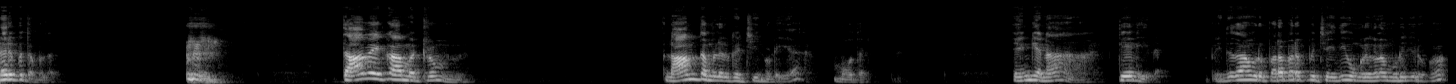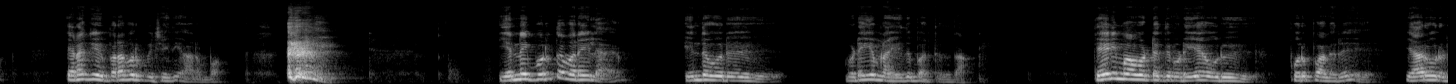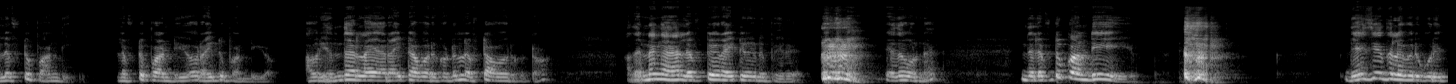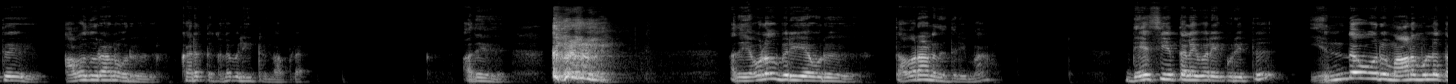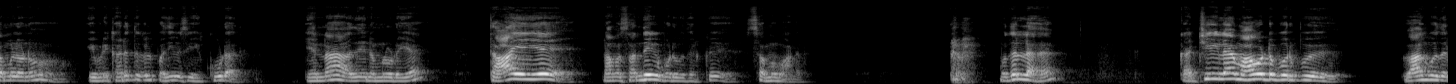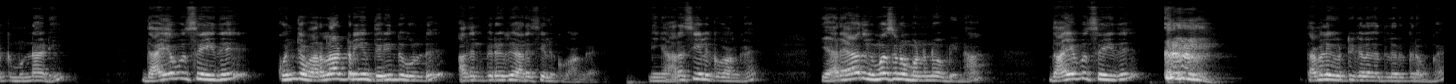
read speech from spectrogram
நெருப்பு தமிழர் தாவேகா மற்றும் நாம் தமிழர் கட்சியினுடைய மோதல். எங்கன்னா தேனியில். இப்போ இதுதான் ஒரு பரபரப்பு செய்தி உங்களுக்கெல்லாம் முடிஞ்சிருக்கும். எனக்கு பரபரப்பு செய்தி ஆரம்பம். என்னை பொறுத்த வரையில் இந்த ஒரு விடயம் நான் எதிர்பார்த்தது தான் தேனி மாவட்டத்தினுடைய ஒரு பொறுப்பாளர் யாரோ ஒரு லெஃப்ட் பாண்டி. லெஃப்ட் பாண்டியோ ரைட்டு பாண்டியோ. அவர் எந்த ரைட்டாகவும் இருக்கட்டும் லெஃப்டாகவும் இருக்கட்டும். அது என்னங்க? லெஃப்ட்டு ரைட்டுன்னு பேர். ஏதோ ஒன்று இந்த லெஃப்ட் பாண்டி தேசிய தலைவர் குறித்து அவதூறான ஒரு கருத்துக்களை வெளியிட்டிருந்தாப்புல. அது அது எவ்வளவு பெரிய ஒரு தவறானது தெரியுமா? தேசிய தலைவரை குறித்து எந்த ஒரு மானமுள்ள தமிழனும் இப்படி கருத்துக்கள் பதிவு செய்யக்கூடாது. ஏன்னா அது நம்மளுடைய தாயையே நாம் சந்தேகப்படுவதற்கு சமமானது. முதல்ல கட்சியில் மாவட்ட பொறுப்பு வாங்குவதற்கு முன்னாடி தயவு செய்து கொஞ்சம் வரலாற்றையும் தெரிந்து கொண்டு அதன் பிறகு அரசியலுக்கு வாங்க. நீங்கள் அரசியலுக்கு வாங்க. யாரையாவது விமர்சனம் பண்ணணும் அப்படின்னா தயவு செய்து தமிழக வெற்றி கழகத்தில் இருக்கிறவங்க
